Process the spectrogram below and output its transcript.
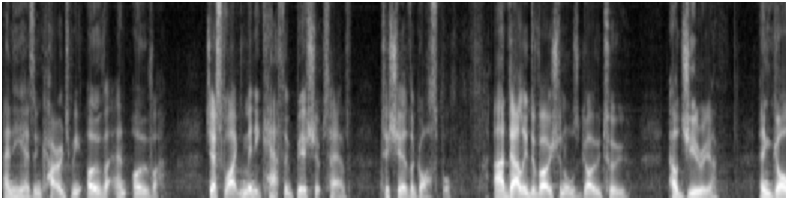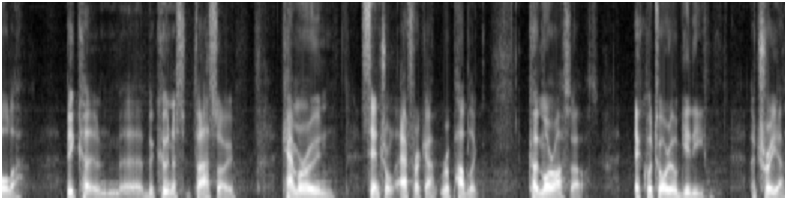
and he has encouraged me over and over, just like many Catholic bishops have, to share the gospel. Our daily devotionals go to Algeria, Angola, uh, Burkina Faso, Cameroon, Central Africa Republic, Comoros, Equatorial Guinea, Eritrea,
